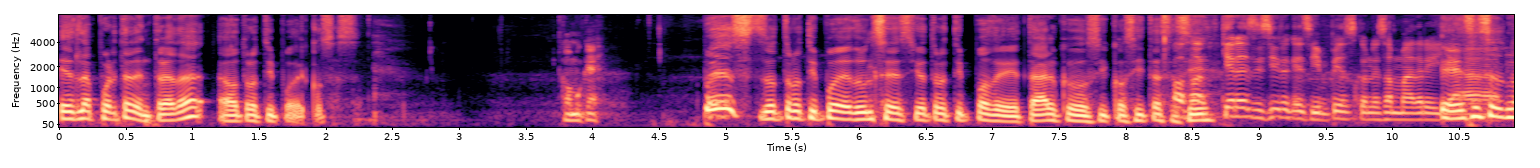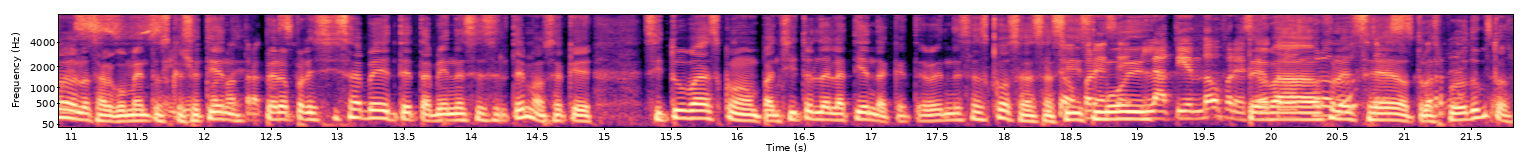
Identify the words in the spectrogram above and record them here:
es la puerta de entrada a otro tipo de cosas. ¿cómo qué? Pues otro tipo de dulces y otro tipo de talcos y cositas O así. sea, quieres decir que si empiezas con esa madre ya, Ese es uno de pues, los argumentos que se tiene. Pero precisamente también ese es el tema. O sea que si tú vas con Panchito el de la tienda que te vende esas cosas, así es muy. La tienda ofrece Te va a ofrecer productos, otros correcto. productos.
